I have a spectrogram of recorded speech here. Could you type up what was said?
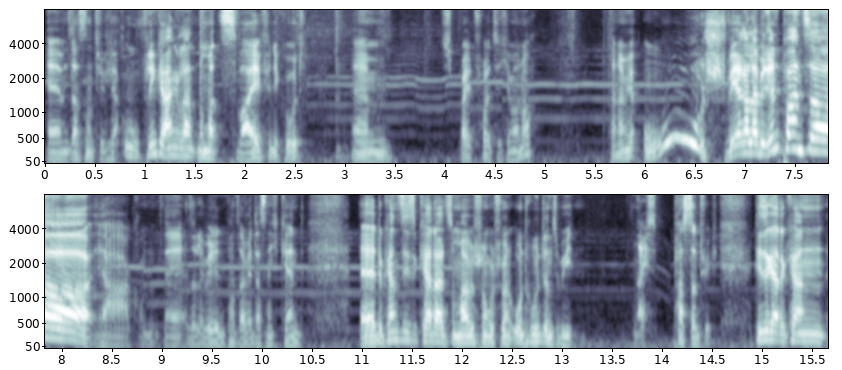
Ähm, das ist natürlich... Uh, flinke Angeland, Nummer 2, finde ich gut. Ähm, Sprite freut sich immer noch. Dann haben wir... Oh, schwerer Labyrinthpanzer! Ja, komm, ne, also Labyrinthpanzer, wer das nicht kennt. Äh, du kannst diese Karte als Normalbeschwörung beschwören, ohne Route anzubieten. Nice, passt natürlich. Diese Karte kann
